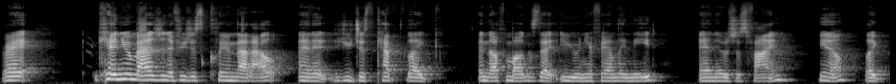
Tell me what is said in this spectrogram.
right? Can you imagine if you just cleaned that out and it, you just kept like enough mugs that you and your family need and it was just fine, you know? Like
